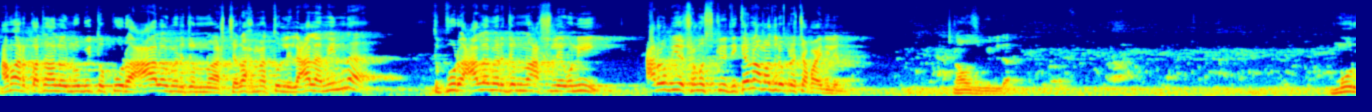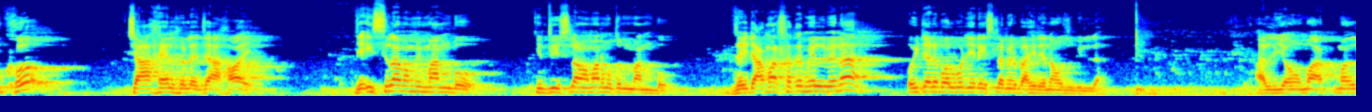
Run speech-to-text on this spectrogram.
আমার কথা হলো নবী তো পুরো আলমের জন্য আসছে, রহমাতুল্লিল আলমিন না? তো পুরো আলমের জন্য আসলে উনি আরবীয় সংস্কৃতি কেন আমাদের উপরে চাপাই দিলেন? নওয়াজবিল্লা মূর্খ, জাহেল হলে যা হয়, যে ইসলাম আমি মানব, কিন্তু ইসলাম আমার মতন মানব। যে এটা আমার সাথে মিলবে না, ওইটারে বলব যে এটা ইসলামের বাহিরে নওয়াজবিল্লা আলিয়মা আকমাল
